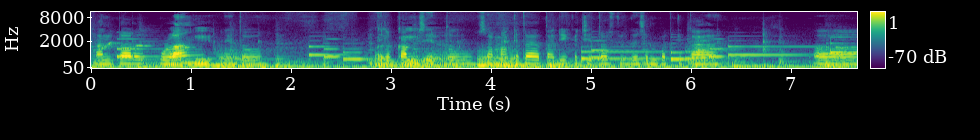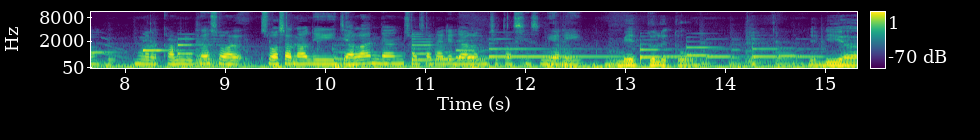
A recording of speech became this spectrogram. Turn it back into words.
kantor pulang Pagi, oh. itu direkam di Paginya. situ. Sama kita tadi ke Citos juga sempat kita eh, ngerekam juga sua- suasana di jalan dan suasana di dalam Citosnya sendiri. betul itu. Jadi ya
